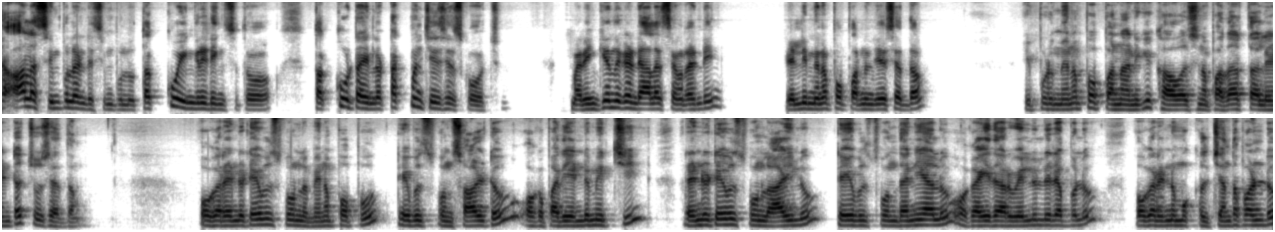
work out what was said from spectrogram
చాలా సింపుల్ అండి సింపుల్. తక్కువ ఇంగ్రీడియంట్స్తో తక్కువ టైంలో టక్కుని చేసేసుకోవచ్చు. మరి ఇంకెందుకండి ఆలస్యం? రండి. వెళ్ళి మినపప్పు అన్నం చేసేద్దాం. ఇప్పుడు మినపప్పు అన్నానికి కావాల్సిన పదార్థాలు ఏంటో చూసేద్దాం. ఒక రెండు టేబుల్ స్పూన్ల మినపప్పు టేబుల్ స్పూన్ సాల్ట్ ఒక పది ఎండుమిర్చి రెండు టేబుల్ స్పూన్ల ఆయిల్ టేబుల్ స్పూన్ ధనియాలు ఒక ఐదు ఆరు వెల్లుల్లి రెబ్బలు ఒక రెండు ముక్కలు చింతపండు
